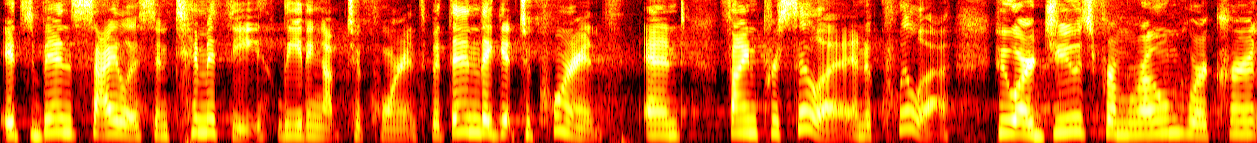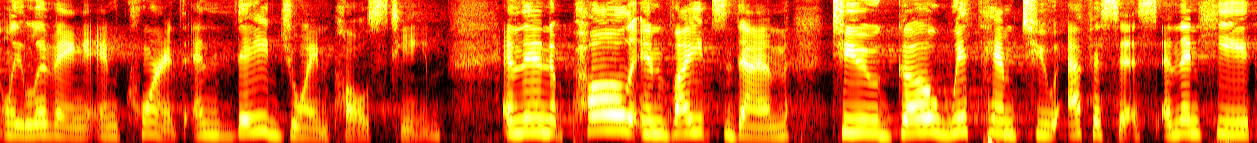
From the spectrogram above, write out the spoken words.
It's been Silas and Timothy leading up to Corinth, but then they get to Corinth and find Priscilla and Aquila, who are Jews from Rome who are currently living in Corinth, and they join Paul's team. And then Paul invites them to go with him to Ephesus. And then he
